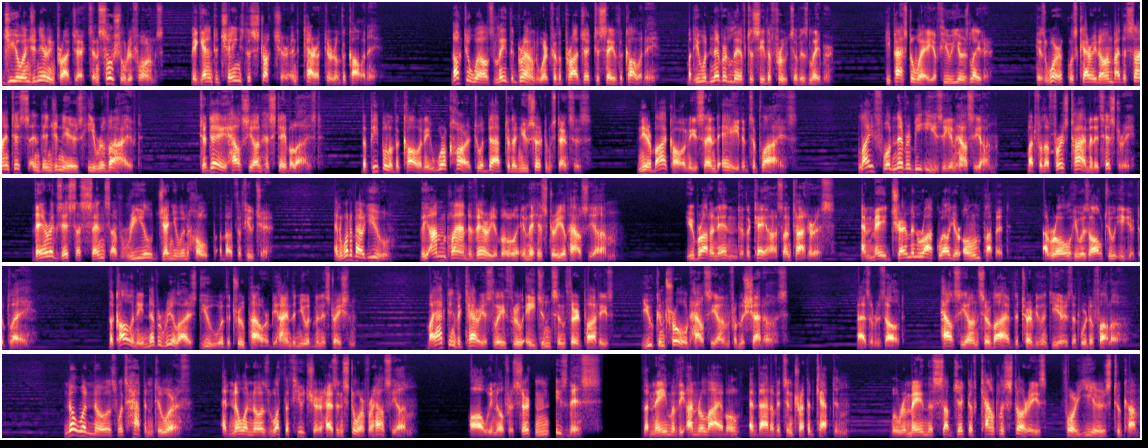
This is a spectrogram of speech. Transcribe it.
geoengineering projects, and social reforms began to change the structure and character of the colony. Dr. Wells laid the groundwork for the project to save the colony, but he would never live to see the fruits of his labor. He passed away a few years later. His work was carried on by the scientists and engineers he revived. Today, Halcyon has stabilized. The people of the colony work hard to adapt to their new circumstances. Nearby colonies send aid and supplies. Life will never be easy in Halcyon, but for the first time in its history, there exists a sense of real, genuine hope about the future. And what about you? The unplanned variable in the history of Halcyon. You brought an end to the chaos on Tartarus and made Chairman Rockwell your own puppet, a role he was all too eager to play. The colony never realized you were the true power behind the new administration. By acting vicariously through agents and third parties, you controlled Halcyon from the shadows. As a result, Halcyon survived the turbulent years that were to follow. No one knows what's happened to Earth, and no one knows what the future has in store for Halcyon. All we know for certain is this the name of the Unreliable and that of its intrepid captain will remain the subject of countless stories for years to come.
